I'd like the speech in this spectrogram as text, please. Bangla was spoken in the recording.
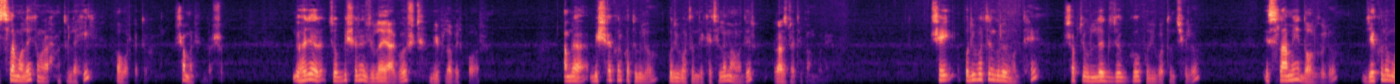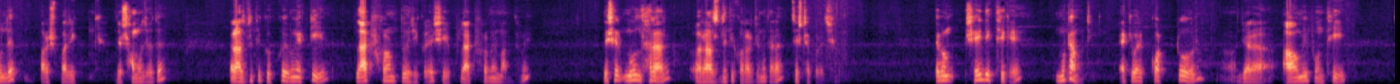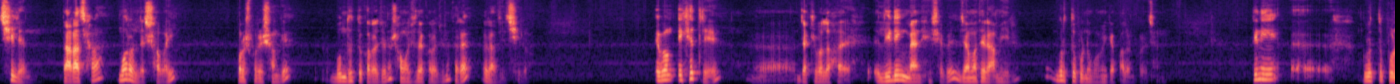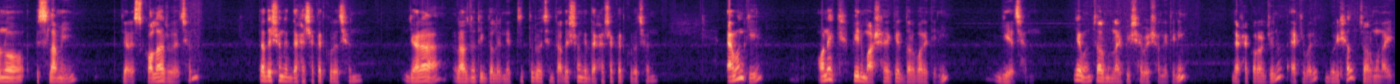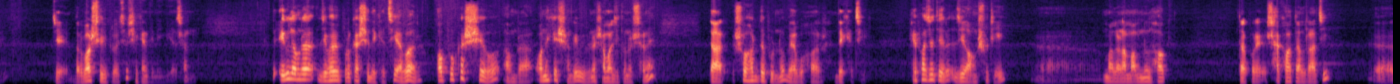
আসসালামু আলাইকুম রহমতুল্লাহি অবরকাত সম্মানিত দর্শক দু হাজার চব্বিশ সনের জুলাই, আগস্ট বিপ্লবের পর আমরা বিস্ময়কর কতগুলো পরিবর্তন দেখেছিলাম আমাদের রাজনৈতিক অঙ্গনে। সেই পরিবর্তনগুলোর মধ্যে সবচেয়ে উল্লেখযোগ্য পরিবর্তন ছিল ইসলামী দলগুলো, যে কোনো মূল্যে পারস্পরিক যে সমঝোতা, রাজনৈতিক ঐক্য এবং একটি প্ল্যাটফর্ম তৈরি করে সেই প্ল্যাটফর্মের মাধ্যমে দেশের মূলধারার রাজনীতি করার জন্য তারা চেষ্টা করেছিল। এবং সেই দিক থেকে মোটামুটি একেবারে কট্টর যারা আওয়ামীপন্থী ছিলেন, তারা ছাড়া মোরল্লের সবাই পরস্পরের সঙ্গে বন্ধুত্ব করার জন্য, সমঝোতা করার জন্য তারা রাজি ছিল। এবং এক্ষেত্রে যাকে বলা হয় লিডিং ম্যান হিসেবে জামাতের আমির গুরুত্বপূর্ণ ভূমিকা পালন করেছেন। তিনি গুরুত্বপূর্ণ ইসলামী যারা স্কলার রয়েছেন, তাদের সঙ্গে দেখা সাক্ষাৎ করেছেন। যারা রাজনৈতিক দলের নেতৃত্ব রয়েছেন, তাদের সঙ্গে দেখা সাক্ষাৎ করেছেন। এমনকি অনেক পীর মাসায়েকের দরবারে তিনি গিয়েছেন। যেমন চরমনাই পীর সাহেবের সঙ্গে তিনি দেখা করার জন্য একেবারে বরিশাল চরমনাই যে দরবার শরীফ রয়েছে, সেখানে তিনি গিয়েছেন। এগুলো আমরা যেভাবে প্রকাশ্যে দেখেছি, আবার অপ্রকাশ্যেও আমরা অনেকের সঙ্গে বিভিন্ন সামাজিক অনুষ্ঠানে তার সৌহার্দ্যপূর্ণ ব্যবহার দেখেছি। হেফাজতের যে অংশটি মালানা মামনুল হক, তারপরে শাখাওয়াত আল রাজি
